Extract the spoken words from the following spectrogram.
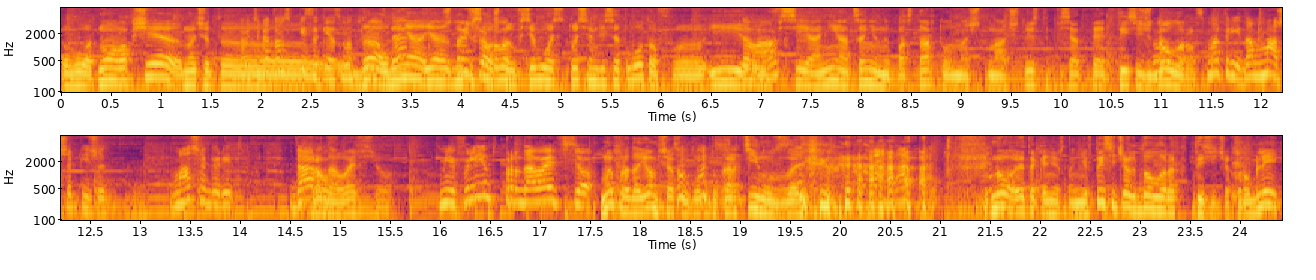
Вот, ну а вообще, значит... А у тебя там э, список, я смотрю, Да, у да? меня, я Что написал, что всего 170 лотов, э, и Так. все они оценены по старту, значит, на 455 тысяч Ну, долларов. Смотри, там Маша пишет. Маша говорит, здорово, Продавай все. Мифлинт, продавай все. Мы продаем сейчас вот эту картину сзади. Ну, это, конечно, не в тысячах долларов, в тысячах рублей.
